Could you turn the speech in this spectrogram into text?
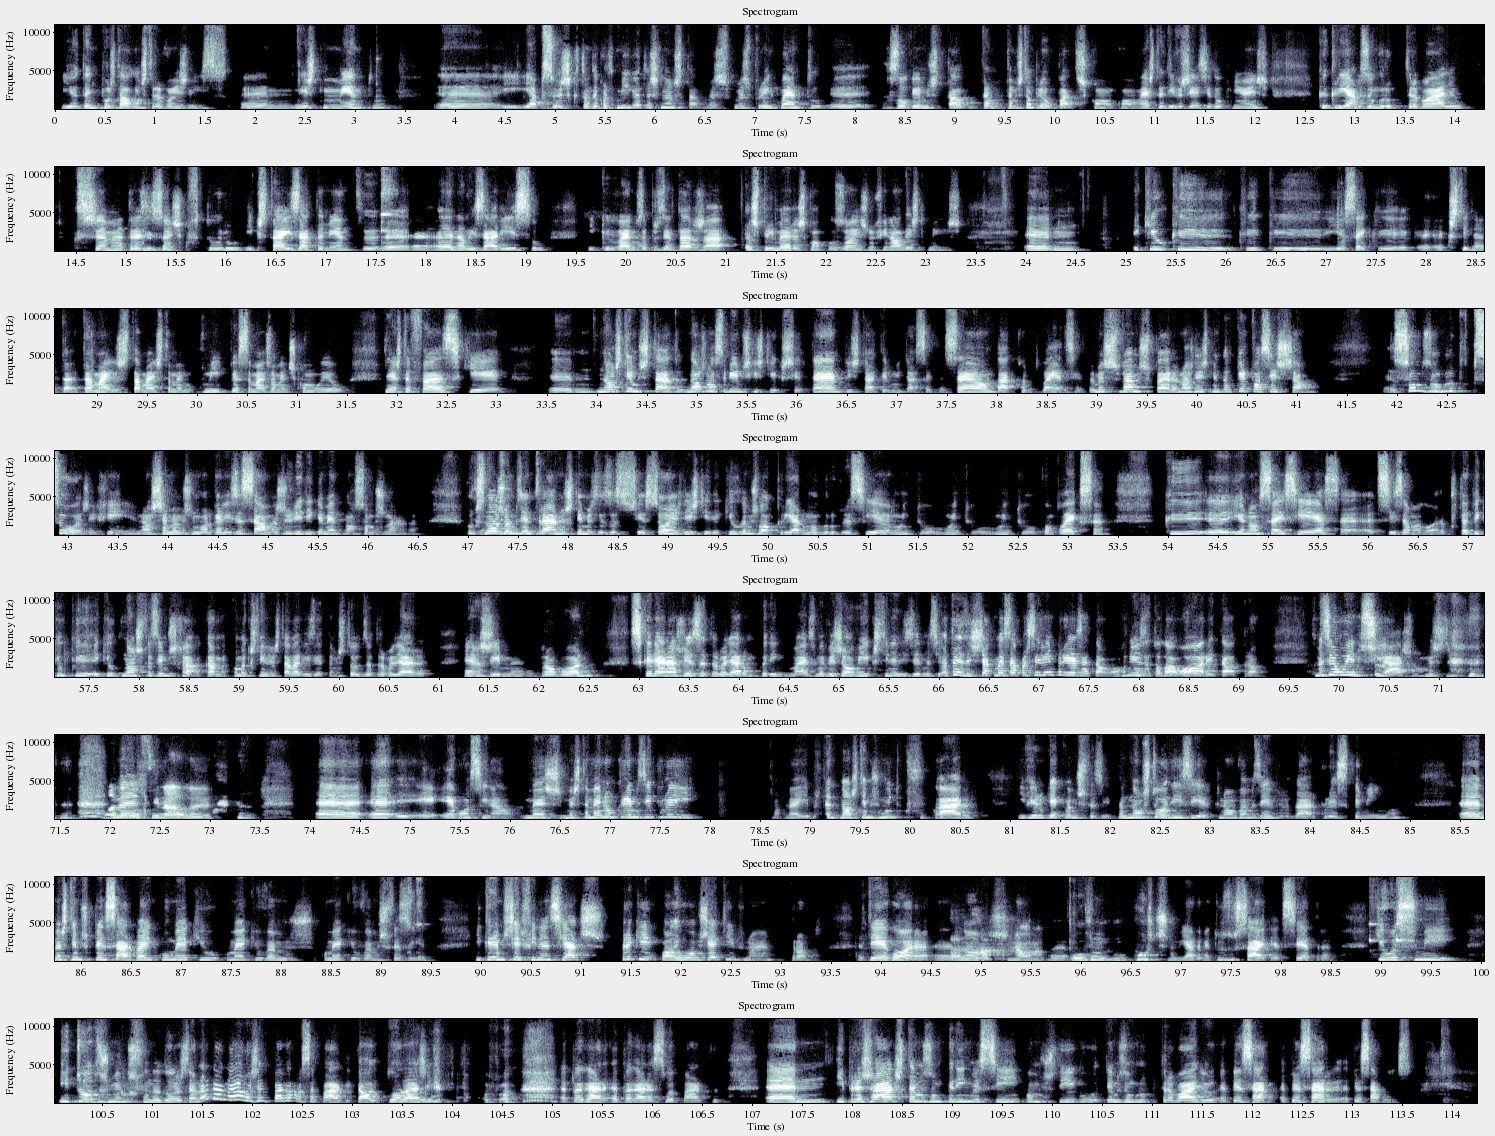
e eu tenho posto alguns travões nisso. Um, neste momento, uh, e há pessoas que estão de acordo comigo e outras que não estão, mas, mas por enquanto uh, resolvemos, tal, estamos tão preocupados com, com esta divergência de opiniões que criámos um grupo de trabalho que se chama Transições com o Futuro e que está exatamente uh, a analisar isso e que vai nos apresentar já as primeiras conclusões no final deste mês. Um, aquilo que, que, que, e eu sei que a Cristina está, está, mais, está mais também comigo, pensa mais ou menos como eu, nesta fase, que é nós temos estado, nós não sabíamos que isto ia crescer tanto, isto está a ter muita aceitação, está a correr muito bem, etc. Mas vamos para, nós neste momento, o que é que vocês são? Somos um grupo de pessoas, enfim, nós chamamos de uma organização, mas juridicamente não somos nada. Porque se nós vamos entrar nos temas das associações, disto e daquilo, vamos logo criar uma burocracia muito, muito, muito complexa, que uh, eu não sei se é essa a decisão agora. Portanto, aquilo que, aquilo que nós fazemos, como a Cristina estava a dizer, estamos todos a trabalhar em regime pro bono, se calhar às vezes a trabalhar um bocadinho mais, uma vez já ouvi a Cristina dizer-me assim, oh Teresa, isto já começa a aparecer a empresa, tal, reuniões a toda a hora e tal, pronto. Mas é o entusiasmo. Mas, mas, é bom sinal, não é? É, é, é, bom sinal, mas, mas também não queremos ir por aí, ok? E, portanto, nós temos muito que focar e ver o que é que vamos fazer. Portanto, não estou a dizer que não vamos enverdar por esse caminho, uh, mas temos que pensar bem como é que o, como é que o, vamos, como é que o vamos fazer. E queremos ser financiados para quê? Qual é o objetivo, não é? Pronto. Até agora, uh, nós não, uh, houve um, custos, nomeadamente uso do site, etc., que eu assumi e todos os membros fundadores disseram, não, não, não, a gente paga a nossa parte e tal, e toda a gente a pagar, a pagar a sua parte. Um, e para já estamos um bocadinho assim, como vos digo, temos um grupo de trabalho a pensar, a pensar, a pensar nisso.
